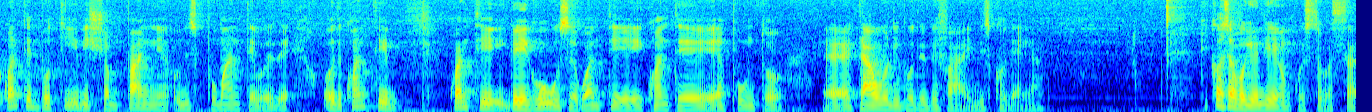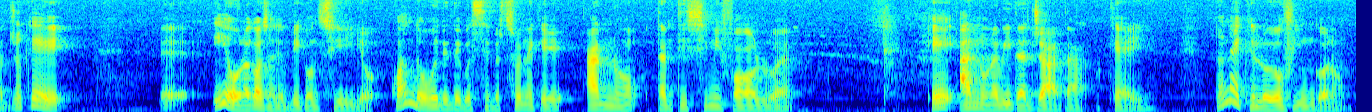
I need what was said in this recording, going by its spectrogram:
quante bottiglie di champagne o di spumante potete, o di quanti, quanti greguse, quanti, quante appunto eh, tavoli potete fare in discoteca? Che cosa voglio dire con questo passaggio? Che eh, io una cosa che vi consiglio, quando vedete queste persone che hanno tantissimi follower e hanno una vita agiata, ok? Non è che loro fingono,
